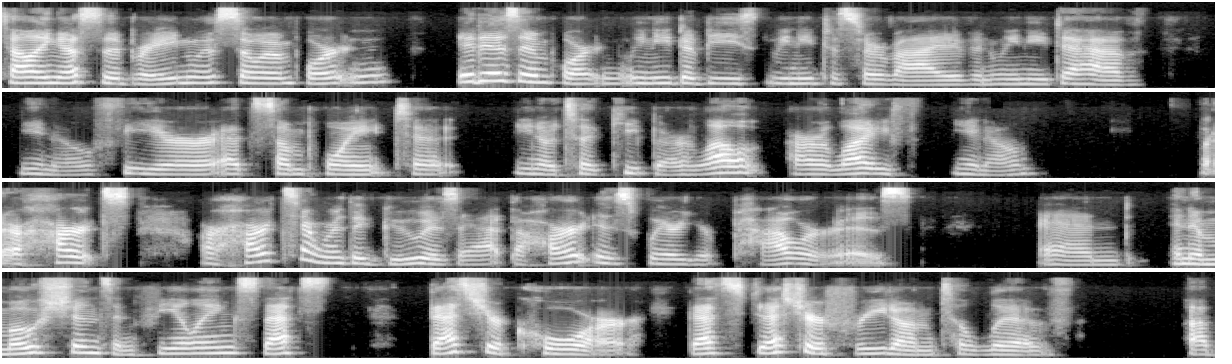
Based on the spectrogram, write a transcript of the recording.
telling us the brain was so important, it is important. We need to be we need to survive and we need to have, you know, fear at some point to, you know, to keep our lo- our life, you know. But our hearts our hearts are where the goo is at. The heart is where your power is. And and emotions and feelings that's that's your core. That's that's your freedom to live a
